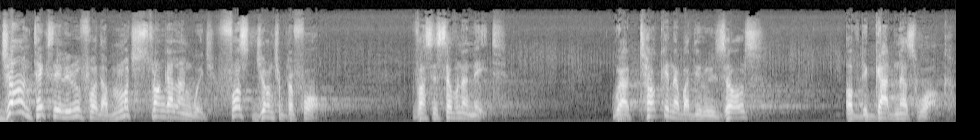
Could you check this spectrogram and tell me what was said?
John takes a little further, much stronger language. First John chapter 4, verses 7 and 8. We are talking about the results of the gardener's work,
